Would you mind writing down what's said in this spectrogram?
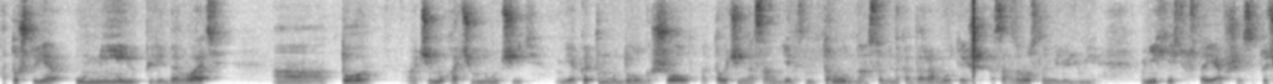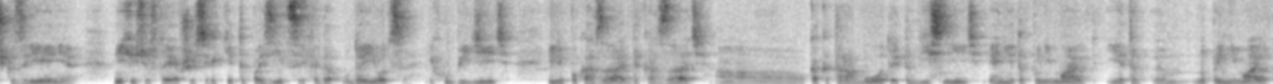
а то, что я умею передавать а, то, чему хочу научить. Я к этому долго шел, это очень на самом деле трудно, особенно когда работаешь со взрослыми людьми. У них есть устоявшаяся точка зрения, у них есть устоявшиеся какие-то позиции, когда удается их убедить или показать, доказать, а, как это работает, объяснить, и они это понимают, и это эм, ну, принимают,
